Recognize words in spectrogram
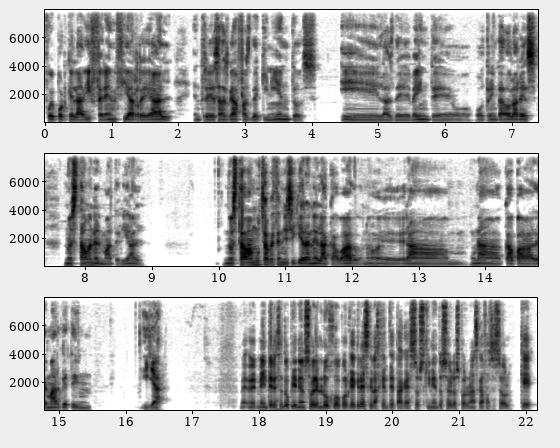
fue porque la diferencia real entre esas gafas de 500 y las de 20 o, 30 dólares no estaba en el material. No estaba muchas veces ni siquiera en el acabado, ¿no? Eh, era una capa de marketing y ya. Me, interesa tu opinión sobre el lujo. ¿Por qué crees que la gente paga esos 500 euros por unas gafas de sol que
